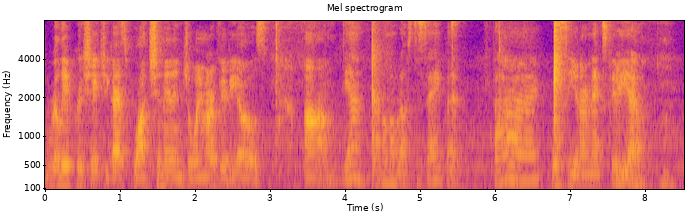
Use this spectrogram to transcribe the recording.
really appreciate you guys watching and enjoying our videos. Um, yeah, I don't know what else to say, but bye. We'll see you in our next video. video.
